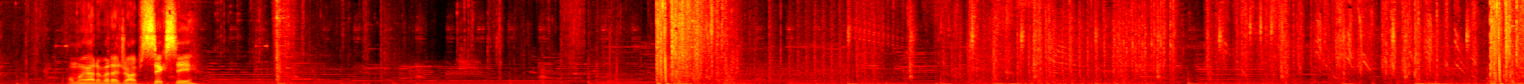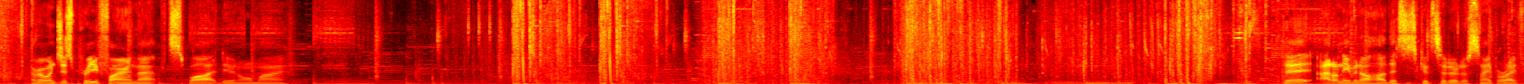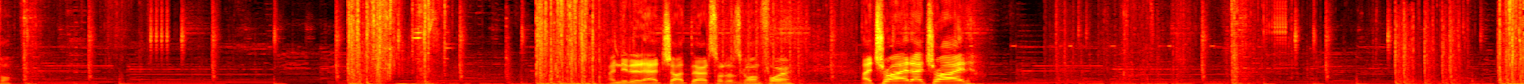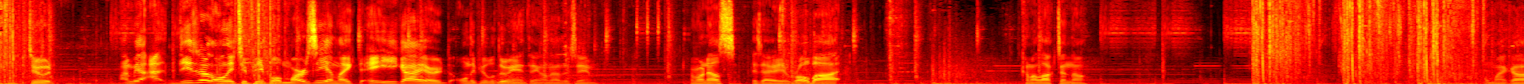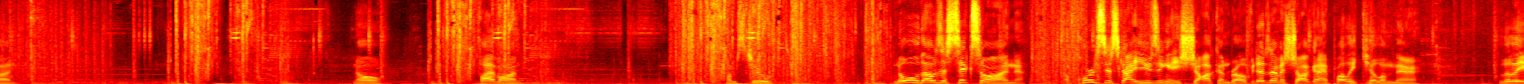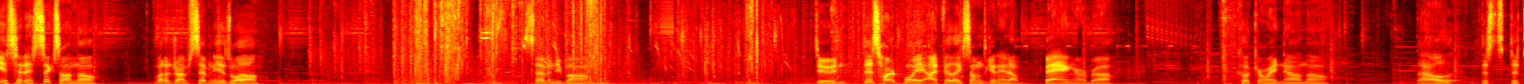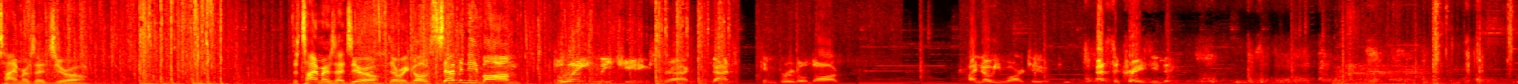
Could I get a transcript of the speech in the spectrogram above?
Oh my god, I'm gonna drop 60. Everyone's just pre-firing that spot, dude. Oh my. I don't even know how this is considered a sniper rifle. I needed a headshot there. That's what I was going for. I tried. I tried. Dude, I mean, I, these are the only two people. Marzi and like the AE guy are the only people doing anything on the other team. Everyone else is a robot. Kind of locked in though. Oh my god. No. Five on. Comes two. No, that was a six on. Of course this guy using a shotgun, bro. If he doesn't have a shotgun, I'd probably kill him there. Literally, it's hit a six on, though. About to drop 70 as well. 70 bomb. Dude, this hard point, I feel like someone's gonna hit a banger, bro. Cooking right now, though. The hell? This, the timer's at zero. The timer's at zero. There we go. 70 bomb. Blatantly cheating, Stract. That's fucking brutal, dog. I know you are too. That's the crazy thing.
